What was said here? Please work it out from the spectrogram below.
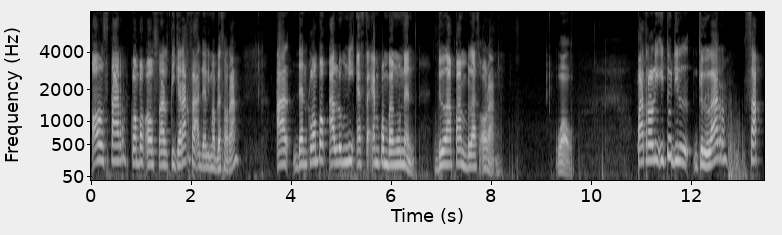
All Star, kelompok All Star tiga raksa ada 15 orang dan kelompok alumni STM Pembangunan 18 orang. Wow. Patroli itu digelar Sab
